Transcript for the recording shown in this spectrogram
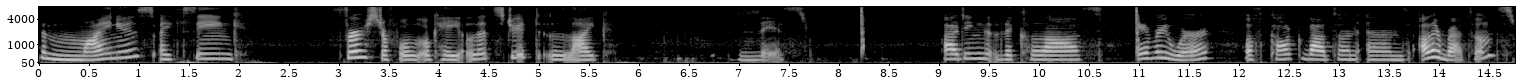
the minus I think first of all okay let's do it like this. Adding the class everywhere of calc button and other buttons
